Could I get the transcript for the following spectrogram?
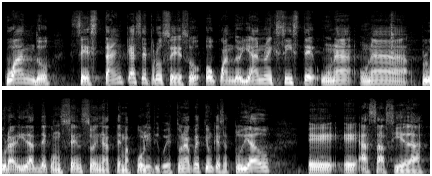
cuando se estanca ese proceso o cuando ya no existe una, una pluralidad de consenso en temas políticos. Y esto es una cuestión que se ha estudiado eh, eh, a saciedad.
